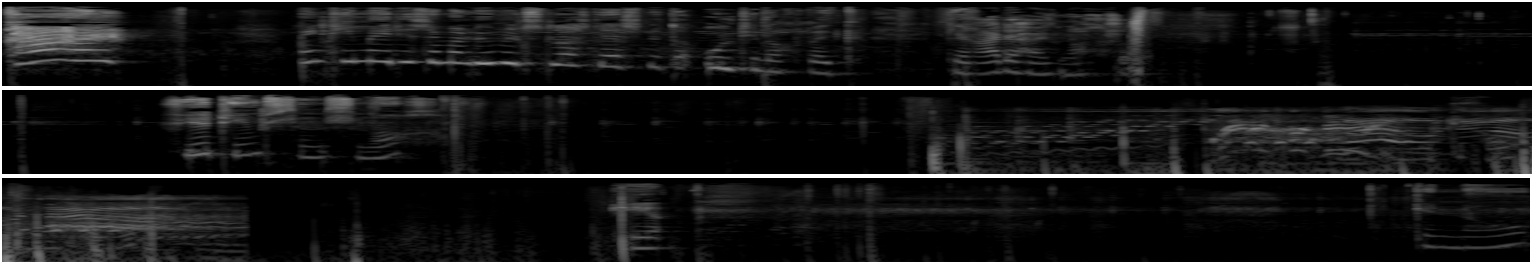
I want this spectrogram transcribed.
Karl! Mein Teammate ist immer übelst los, der ist mit der Ulti noch weg. Gerade halt noch so. Vier Teams sind es noch. Ja. Genau.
